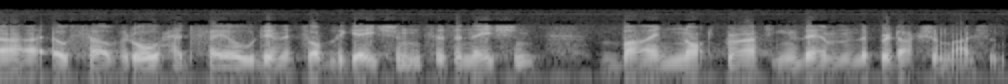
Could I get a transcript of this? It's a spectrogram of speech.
uh, El Salvador had failed in its obligations as a nation by not granting them the production license.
